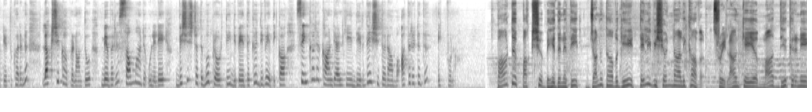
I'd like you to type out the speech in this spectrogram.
කටයුතු කරන ලක්ෂිකා ප්‍රනාන්දු මෙවර සම්මාන උළෙලේ විශිෂ්ටතම ප්‍රවෘත්ති නිවේදක නිවේදිකා සිංහල කාණ්ඩයන්හි නිර්දේශිත නාම අතරටද එක් වුණා. පාට පක්ෂ බෙහෙද නැති ජනතාවගේ ටෙලිවිෂන් නාලිකාව ශ්‍රී ලාංකේය මාධ්‍යකරණේ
